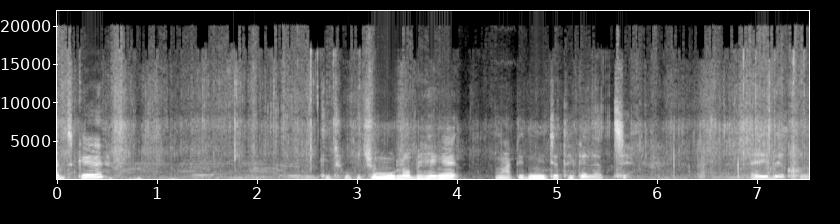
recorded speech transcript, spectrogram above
আজকে কিছু কিছু মূলো ভেঙে মাটির নিচে থেকে যাচ্ছে। এই দেখুন।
